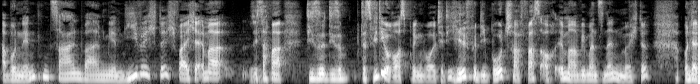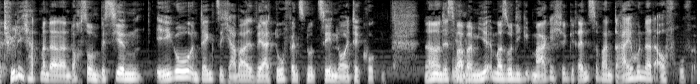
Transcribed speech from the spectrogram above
Abonnentenzahlen waren mir nie wichtig, weil ich ja immer, ich sag mal, diese, diese, das Video rausbringen wollte, die Hilfe, die Botschaft, was auch immer, wie man es nennen möchte. Und natürlich hat man da dann doch so ein bisschen Ego und denkt sich, ja, aber wäre doof, wenn es nur zehn Leute gucken. Na, und das ja. war bei mir immer so, die magische Grenze waren 300 Aufrufe.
